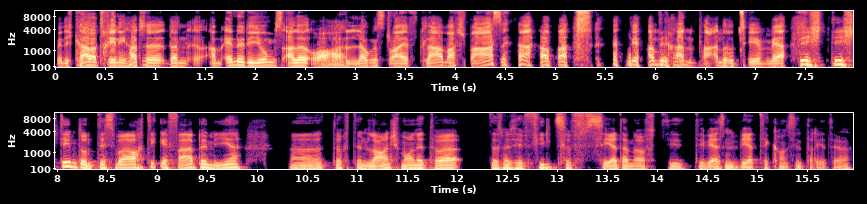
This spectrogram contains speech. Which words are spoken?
wenn ich Kadertraining hatte, dann äh, am Ende die Jungs alle, oh, Longest Drive, klar, macht Spaß, ja, aber wir haben gerade ein paar andere Themen, ja. Das, das stimmt und das war auch die Gefahr bei mir äh, durch den Launch Monitor dass man sich viel zu sehr dann auf die diversen Werte konzentriert. Ja.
